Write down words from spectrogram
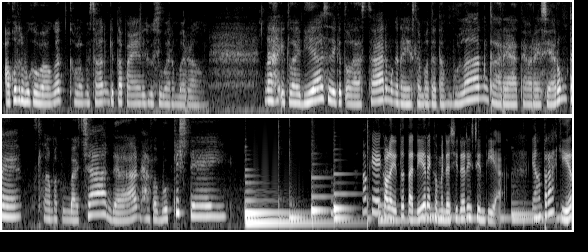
aku terbuka banget kalau misalkan kita pengen diskusi bareng-bareng. Nah, itulah dia sedikit ulasan mengenai Selamat Datang Bulan karya Teoresia Rumte. Selamat membaca dan have a bookish day. Oke, kalau itu tadi rekomendasi dari Cynthia. Yang terakhir,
